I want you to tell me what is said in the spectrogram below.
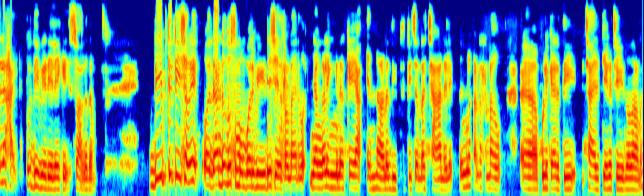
ഹലോ ഹായ്. പുതിയ വീഡിയോയിലേക്ക് സ്വാഗതം. ദീപ്തി ടീച്ചർ രണ്ടു ദിവസം മുമ്പ് ഒരു വീഡിയോ ചെയ്തിട്ടുണ്ടായിരുന്നു. ഞങ്ങൾ ഇങ്ങനെയൊക്കെയാ എന്നാണ് ദീപ്തി ടീച്ചറിന്റെ ചാനൽ നിങ്ങൾ കണ്ടിട്ടുണ്ടാകും പുള്ളിക്കാരത്തി ചാരിറ്റി ഒക്കെ ചെയ്യുന്നതാണ്.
